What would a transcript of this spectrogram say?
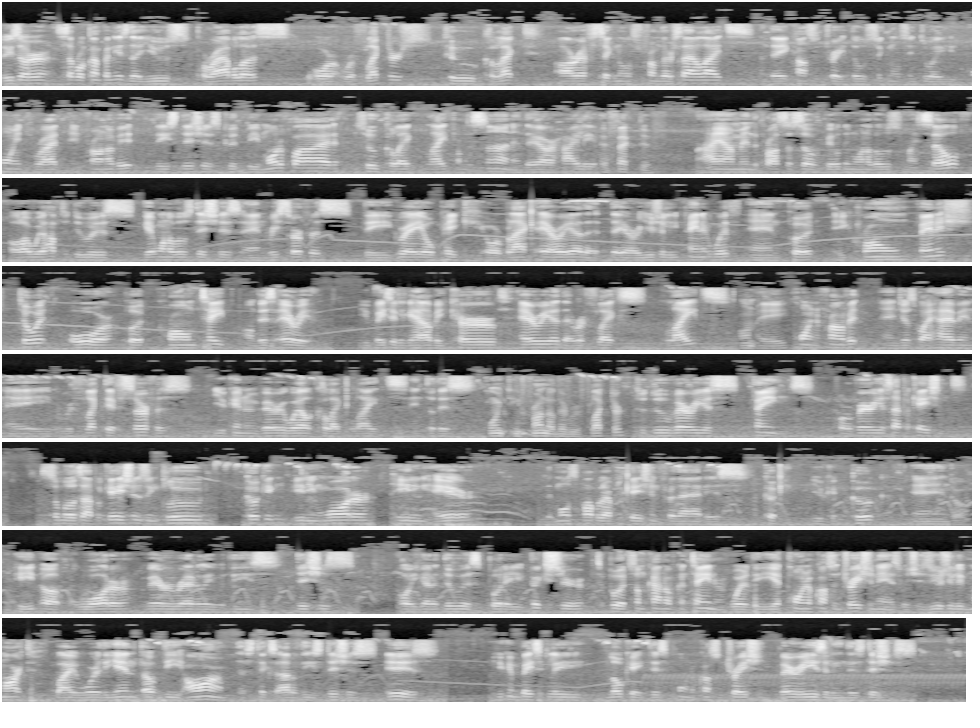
These are several companies that use parabolas or reflectors to collect RF signals from their satellites and they concentrate those signals into a point right in front of it. These dishes could be modified to collect light from the sun and they are highly effective. I am in the process of building one of those myself. All I will have to do is get one of those dishes and resurface the gray opaque or black area that they are usually painted with and put a chrome finish to it or put chrome tape on this area. You basically have a curved area that reflects lights on a point in front of it and just by having a reflective surface you can very well collect lights into this point in front of the reflector to do various things for various applications. Some of those applications include cooking, heating water, heating air. The most popular application for that is cooking. You can cook and heat up water very readily with these dishes all you got to do is put a fixture to put some kind of container where the uh, point of concentration is, which is usually marked by where the end of the arm that sticks out of these dishes is. You can basically locate this point of concentration very easily in these dishes.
